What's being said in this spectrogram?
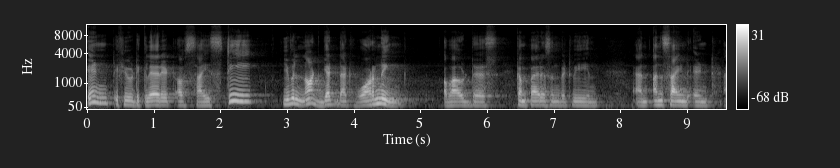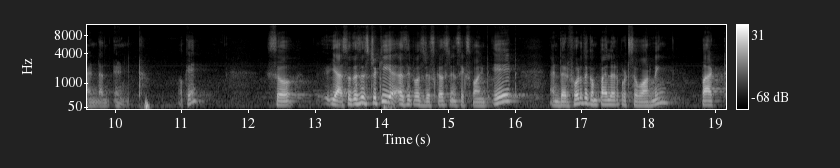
int if you declare it of size t you will not get that warning about this comparison between an unsigned int and an int. Okay? So, yeah, so this is tricky as it was discussed in 6.8 and therefore the compiler puts a warning but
